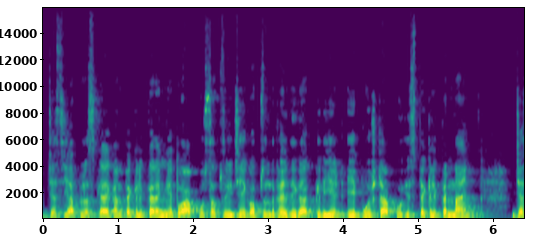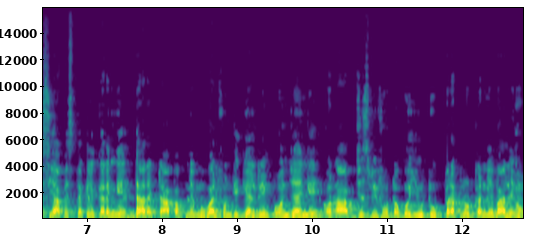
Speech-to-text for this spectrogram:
जैसे आप प्लस के आइकन पर क्लिक करेंगे तो आपको सबसे नीचे एक ऑप्शन दिखाई देगा क्रिएट ए पोस्ट आपको इस पर क्लिक करना है। जैसे आप इस पर क्लिक करेंगे डायरेक्ट आप अपने मोबाइल फ़ोन की गैलरी में पहुँच जाएँगे और आप जिस भी फ़ोटो को यूट्यूब पर अपलोड करने वाले हों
